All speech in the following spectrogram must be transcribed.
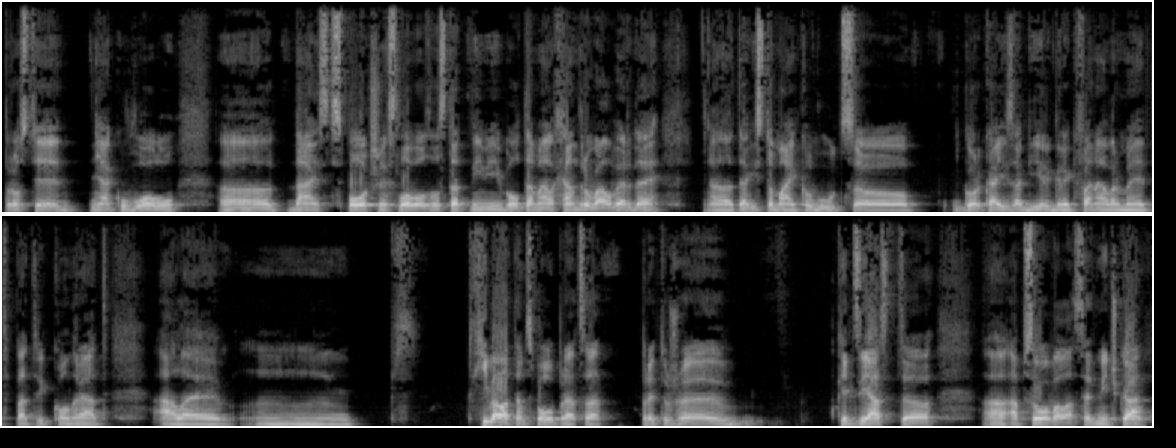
proste nejakú vôľu uh, nájsť spoločné slovo s ostatnými. Bol tam Alejandro Valverde, uh, takisto Michael Woods, uh, Gorka Izagir, Greg Van Avermaet, Patrick Conrad, ale um, chýbala tam spolupráca, pretože keď zjazd uh, absolvovala sedmička,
